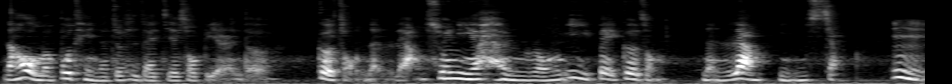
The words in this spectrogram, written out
然后我们不停的就是在接受别人的各种能量，所以你也很容易被各种能量影响。嗯。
